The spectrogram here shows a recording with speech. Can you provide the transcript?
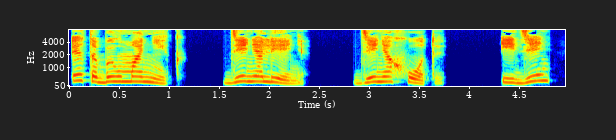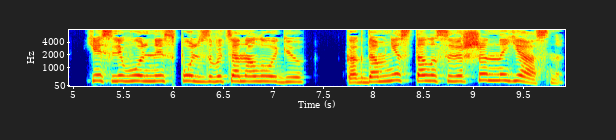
Это был Маник, день оленя, день охоты. И день, если вольно использовать аналогию, когда мне стало совершенно ясно,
